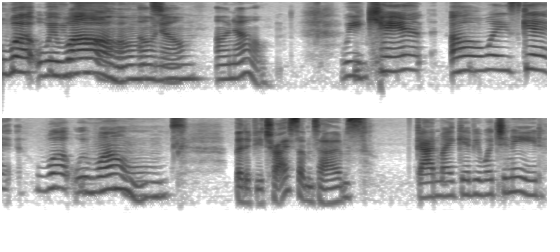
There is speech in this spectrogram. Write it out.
what we want. oh no, oh no. We mm. can't always get what we mm. want. but if you try sometimes, God might give you what you need.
